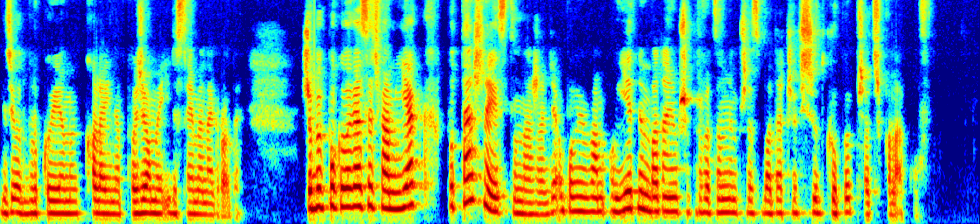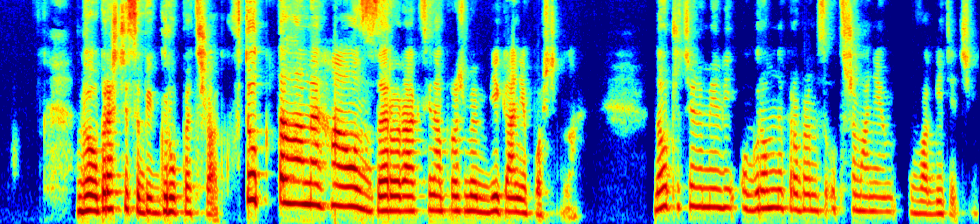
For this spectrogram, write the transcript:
gdzie odblokujemy kolejne poziomy i dostajemy nagrody. Żeby pokazać Wam, jak potężne jest to narzędzie, opowiem Wam o jednym badaniu przeprowadzonym przez badaczy wśród grupy przedszkolaków. Wyobraźcie sobie grupę trzylatków. Totalny chaos, zero reakcji na prośbę, bieganie po ścianach. Nauczyciele mieli ogromny problem z utrzymaniem uwagi dzieci.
